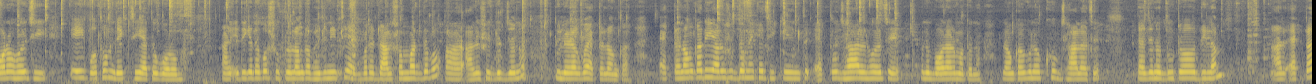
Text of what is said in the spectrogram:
বড় হয়েছি, এই প্রথম দেখছি এত গরম। আর এদিকে দেখো শুকনো লঙ্কা ভেজে নিচ্ছি। একবারে ডাল সম্বার দেবো আর আলু সিদ্ধের জন্য তুলে রাখব একটা লঙ্কা। একটা লঙ্কা দিয়ে আলু সিদ্ধ মেখেছি, কিন্তু এত ঝাল হয়েছে মানে বলার মতো না। লঙ্কাগুলো খুব ঝাল আছে, তাই জন্য দুটো দিলাম। আর একটা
